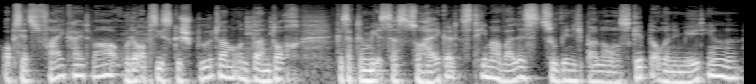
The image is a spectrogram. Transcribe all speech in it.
Ob es jetzt Feigheit war oder ob sie es gespürt haben und dann doch gesagt haben, mir ist das zu heikel, das Thema, weil es zu wenig Balance gibt, auch in den Medien,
